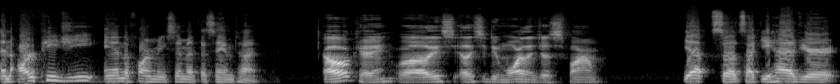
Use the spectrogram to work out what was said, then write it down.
an RPG and a farming sim at the same time. Oh, okay. Well, at least at least you do more than just farm. Yep. So it's like you have your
